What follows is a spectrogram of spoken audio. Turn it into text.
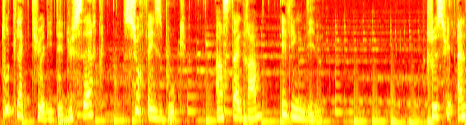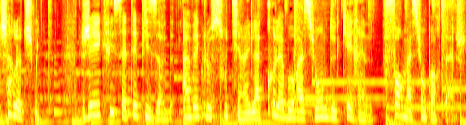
toute l'actualité du cercle sur Facebook, Instagram et LinkedIn. Je suis Anne-Charlotte Schmitt. J'ai écrit cet épisode avec le soutien et la collaboration de Keren, Formation Portage.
